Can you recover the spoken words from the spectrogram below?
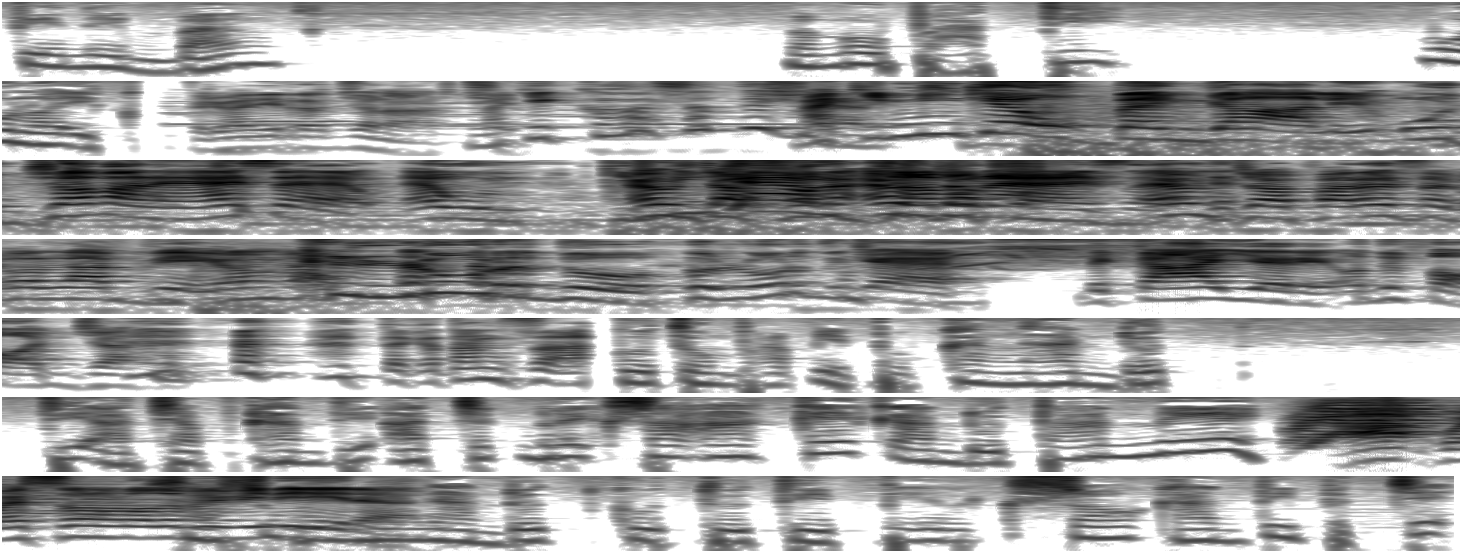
tinibang mengobati tinimbang mengobati Prima di ragionarci. Ma che cosa sta dicendo? Ma chi minchia è un bengali? Un giavanese? È un. Chi È un, minchia giappone- è un giapponese? È un giapponese con la B. come- È l'urdu. L'urdu che è? De Cagliari o de Foggia? Da Catanzaro. Kutumrap ibu kang ngandut diajabkan diajak mriksakake kandutane. Ah, questo non lo dovevi dire. ngandut kudu dipirksa kanthi becik.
